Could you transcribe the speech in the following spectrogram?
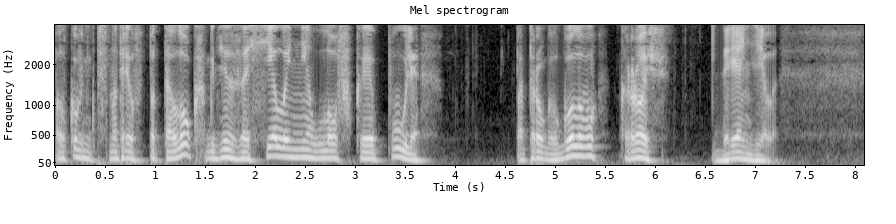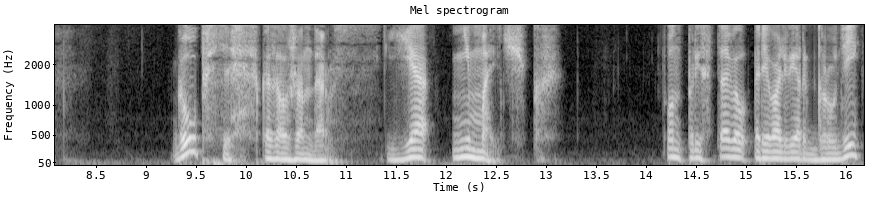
Полковник посмотрел в потолок, где засела неловкая пуля — Потрогал голову, кровь, дрянь дело. «Глупости», — сказал жандарм. «Я не мальчик». Он приставил револьвер к груди,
